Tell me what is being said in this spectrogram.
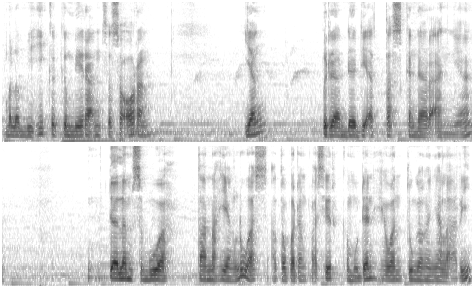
melebihi kegembiraan seseorang yang berada di atas kendaraannya dalam sebuah tanah yang luas atau padang pasir, kemudian hewan tunggangannya lari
